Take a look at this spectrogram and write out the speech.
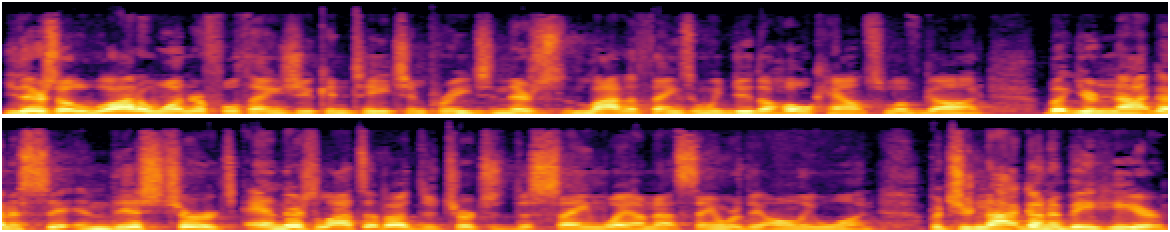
There's a lot of wonderful things you can teach and preach, and there's a lot of things, and we do the whole counsel of God. But you're not going to sit in this church, and there's lots of other churches the same way. I'm not saying we're the only one. But you're not going to be here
